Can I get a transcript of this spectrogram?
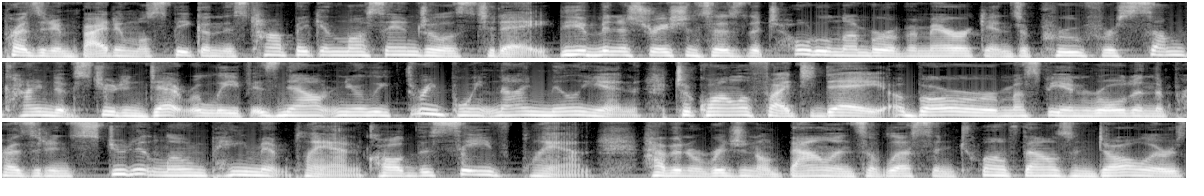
President Biden will speak on this topic in Los Angeles today. The administration says the total number of Americans approved for some kind of student debt relief is now nearly 3.9 million. To qualify today, a borrower must be enrolled in the president's student loan payment plan called the SAVE Plan, have an original balance of less than $12,000,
